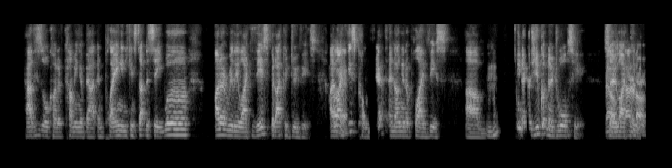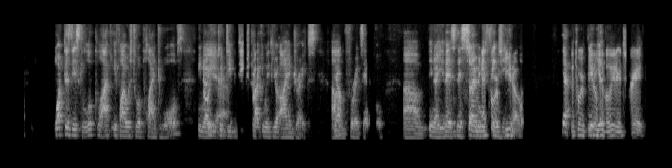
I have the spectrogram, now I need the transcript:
how this is all kind of coming about and playing. And you can start to see, well, I don't really like this, but I could do this. I Oh, like yeah. this concept, and I'm going to apply this. Um, Mhm. You know, because you've got no dwarves here. No, so, like, you know, what does this look like if I was to apply dwarves? You know, Oh, you yeah. could deep, deep striking with your iron drakes, um, Yep. for example. Um, you know, there's there's so many That things. You can. Yeah. The torpedo Yeah. for the leader, it's great.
